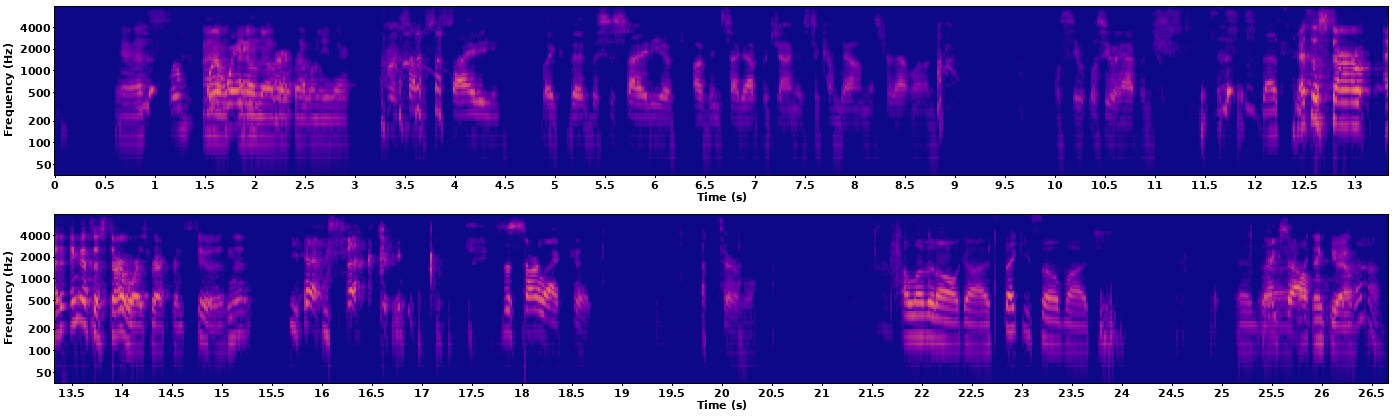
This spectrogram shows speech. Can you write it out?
Yeah, that's. we're, I we're don't, I don't know for, about that one either. for some society like the the society of of inside out vaginas to come down on us for that one. We'll see. We'll see what happens. that's That's a Star. I think that's a Star Wars reference too, isn't it? Yeah, exactly. it's the Sarlacc pit. Terrible. I love it all, guys. Thank you so much. And Thanks, uh, Al. Thank you, Al. Yeah.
